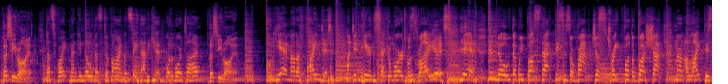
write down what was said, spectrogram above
Pussy Riot. That's right, man, you know that's divine, but say that again one more time. Pussy Riot. Oh yeah, man, I find it. I didn't hear the second word was riot. Yeah, you know that we bust that. This is a rap just straight for the rush at. Man, I like this,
